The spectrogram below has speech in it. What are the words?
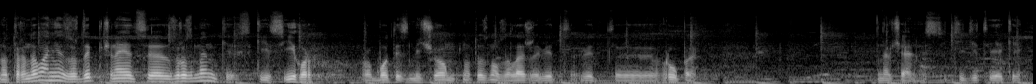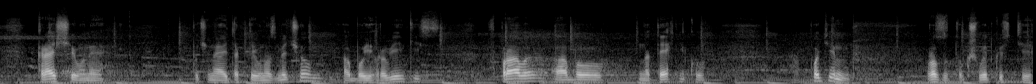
Ну, тренування завжди починається з розминки, з якихось ігор, роботи з м'ячом. Ну, то знову залежить від, від е, групи навчальності. Ті діти, які кращі, вони починають активно з м'ячом, або ігрові якісь вправи, або на техніку. Потім розвиток швидкості,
